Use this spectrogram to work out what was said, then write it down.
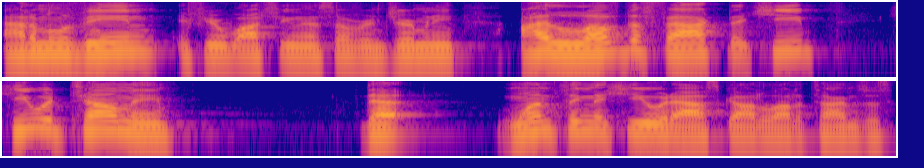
Adam Levine, if you're watching this over in Germany, I love the fact that he he would tell me that one thing that he would ask God a lot of times is,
